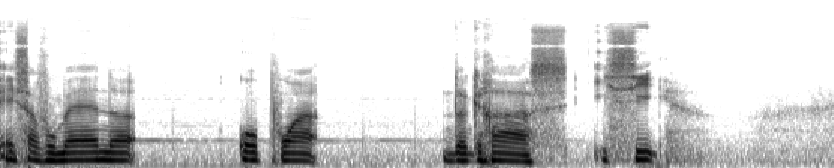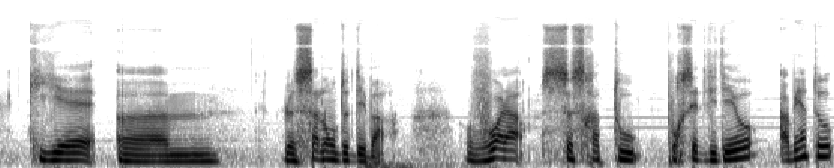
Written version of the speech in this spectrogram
Et ça vous mène au point de grâce ici, qui est euh, le salon de débat. Voilà, ce sera tout pour cette vidéo. À bientôt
